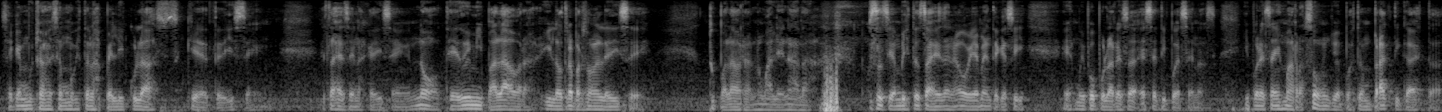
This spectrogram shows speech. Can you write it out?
Sé que muchas veces hemos visto en las películas que te dicen, estas escenas que dicen, no, te doy mi palabra y la otra persona le dice, tu palabra no vale nada. No si han visto esas escenas, obviamente que sí. Es muy popular ese tipo de escenas. Y por esa misma razón yo he puesto en práctica esta,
